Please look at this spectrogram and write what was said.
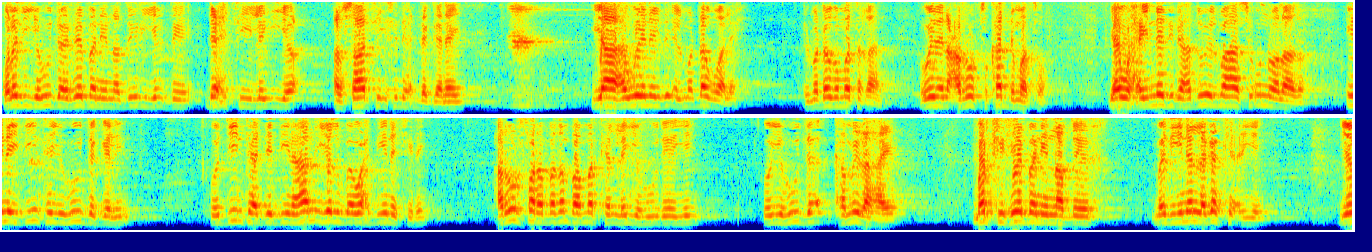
qoladii yahuudda reer bani nadiir iyo dee dhextiilay iyo ansaartii isdhex deganayd yaa dhimato yaa waxay nadiri hadduu ilmahaasi u noolaado inay diinta yahuudda gelin oo diintaa dee diin ahaan iyadubaa wax diina jiray. Caruur fara badan baa marka la yahuudeeyey oo yahuudda ka mid ahayd markii reer bani nadiir madiine laga kiciyey iyo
